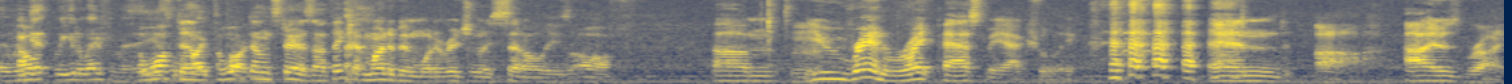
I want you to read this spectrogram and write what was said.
and we I- get we get away from it. I walked down. I walked downstairs. I think that might have been what originally set all these off. Um, Hmm. You ran right past me actually, and Ah, I was. right.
